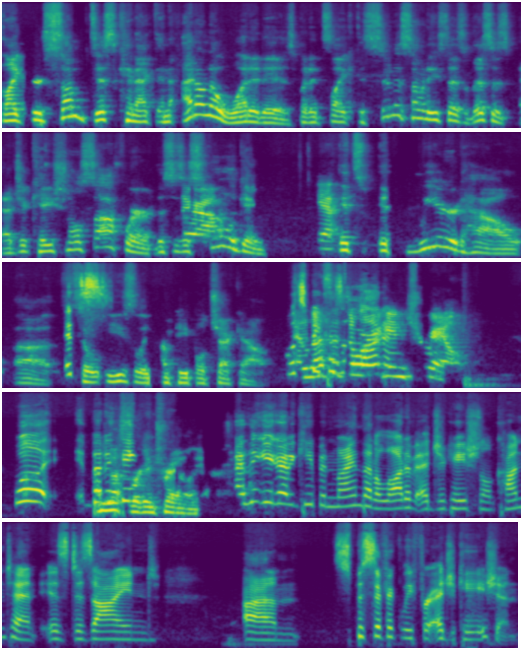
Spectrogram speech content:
like there's some disconnect and I don't know what it is, but it's like as soon as somebody says this is educational software, this is a Yeah. school game. Yeah. It's it's weird how uh so easily some people check out. well, it's Unless because it's a lot of, Oregon Trail. well but i think Oregon Trail. yeah. I think you got to keep in mind that a lot of educational content is designed um, specifically for education.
